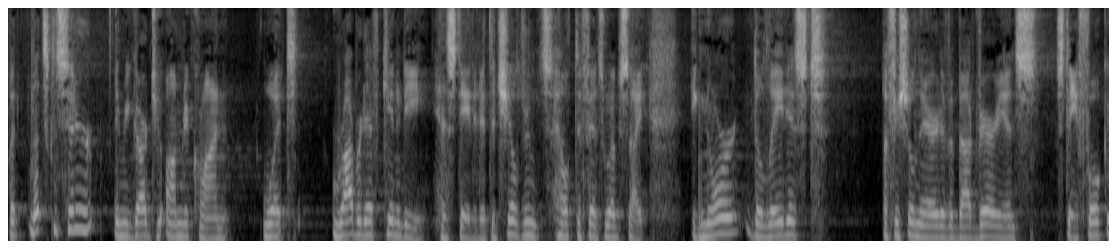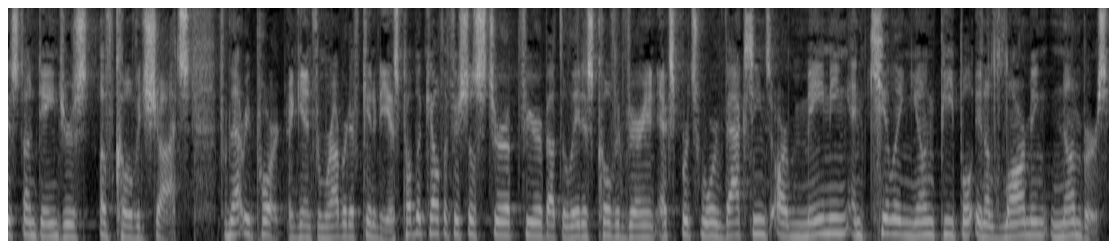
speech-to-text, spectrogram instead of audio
But let's consider, in regard to Omicron, what Robert F. Kennedy has stated at the Children's Health Defense website. Ignore the latest official narrative about variants. Stay focused on dangers of COVID shots. From that report, again from Robert F. Kennedy, as public health officials stir up fear about the latest COVID variant, experts warn vaccines are maiming and killing young people in alarming numbers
